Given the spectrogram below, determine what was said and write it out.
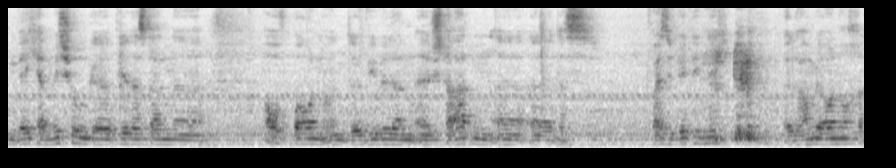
In welcher Mischung wir das dann aufbauen und wie wir dann starten, das weiß ich wirklich nicht. Da haben wir auch noch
